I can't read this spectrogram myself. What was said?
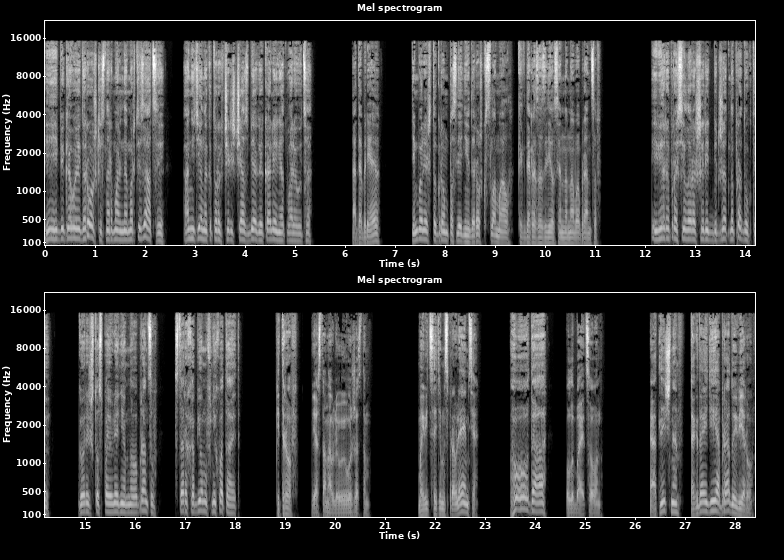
И беговые дорожки с нормальной амортизацией, а не те, на которых через час бега колени отваливаются». «Одобряю. Тем более, что Гром последнюю дорожку сломал, когда разозлился на новобранцев». «И Вера просила расширить бюджет на продукты. Говорит, что с появлением новобранцев старых объемов не хватает». «Петров», — я останавливаю его жестом, — «мы ведь с этим справляемся?» «О, да», — улыбается он. «Отлично. Тогда иди обрадуй Веру.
